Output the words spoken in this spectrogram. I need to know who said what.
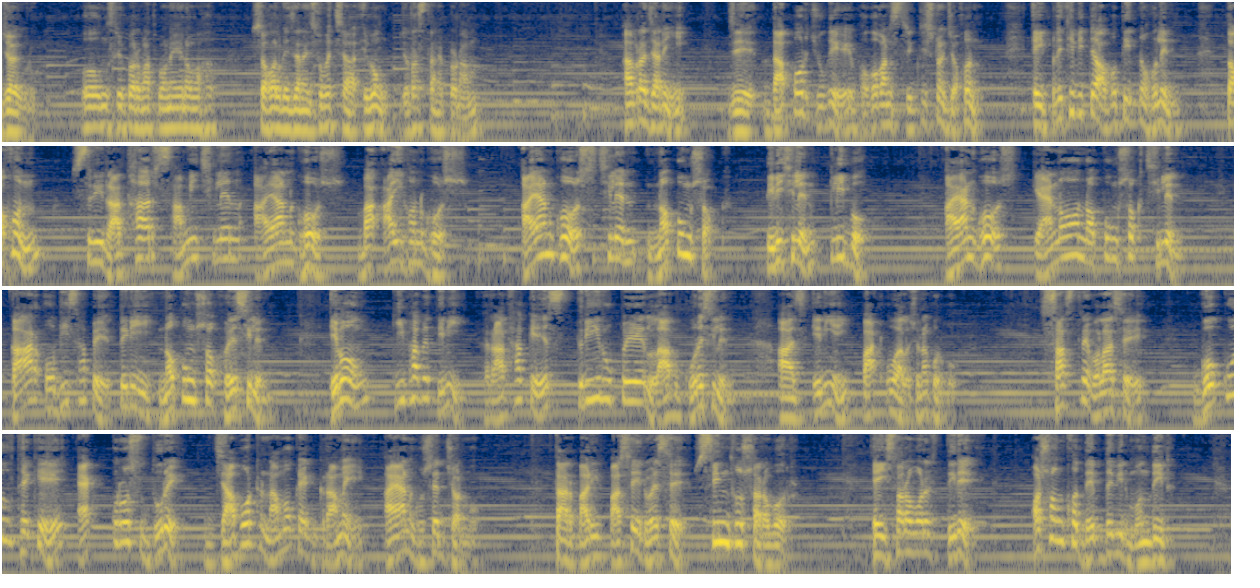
Speaker 1: জয়গুরু ওম শ্রী পরমাত্মনে নমঃ। সকলকে জানাই শুভেচ্ছা এবং যথাস্থানে প্রণাম। আমরা জানি যে দাপর যুগে ভগবান শ্রীকৃষ্ণ যখন এই পৃথিবীতে অবতীর্ণ হলেন, তখন শ্রী রাধার স্বামী ছিলেন আয়ান ঘোষ বা আইহন ঘোষ। আয়ান ঘোষ ছিলেন নপুংসক, তিনি ছিলেন ক্লিব। আয়ান ঘোষ কেন নপুংসক ছিলেন? কার অভিশাপে তিনি নপুংসক হয়েছিলেন? এবং কীভাবে তিনি রাধাকে স্ত্রী রূপে লাভ করেছিলেন, আজ এ নিয়েই পাঠ ও আলোচনা করব। শাস্ত্রে বলা আছে, গোকুল থেকে এক ক্রোশ দূরে জাবট নামক এক গ্রামে আয়ান ঘোষের জন্ম। তার বাড়ির পাশে রয়েছে সিন্ধু সরোবর। এই সরোবরের তীরে অসংখ্য দেবদেবীর মন্দির।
